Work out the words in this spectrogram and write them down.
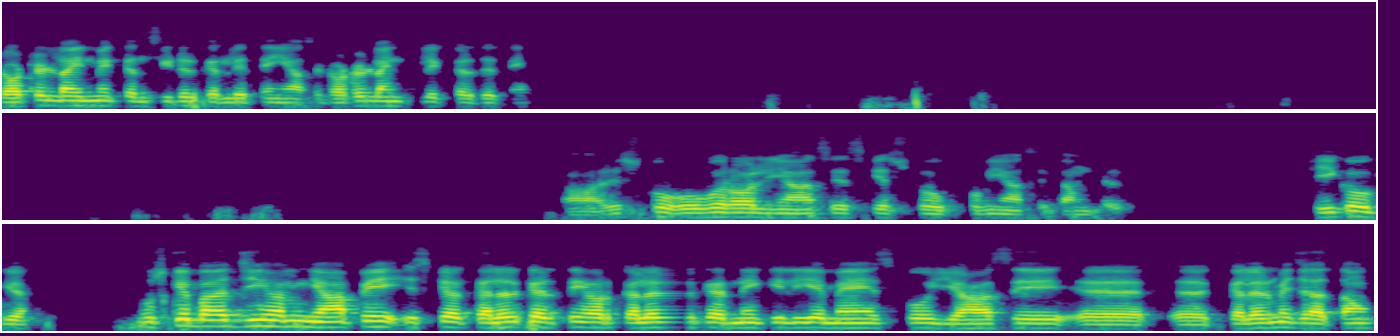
डॉटेड लाइन में कंसीडर कर लेते हैं, यहाँ से डॉटेड लाइन क्लिक कर देते हैं। और इसको ओवरऑल यहाँ से, इसके स्ट्रोक को भी यहाँ से कम कर ठीक हो गया। उसके बाद जी हम यहाँ पे इसका कलर करते हैं और कलर करने के लिए मैं इसको यहाँ से कलर में जाता हूँ।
